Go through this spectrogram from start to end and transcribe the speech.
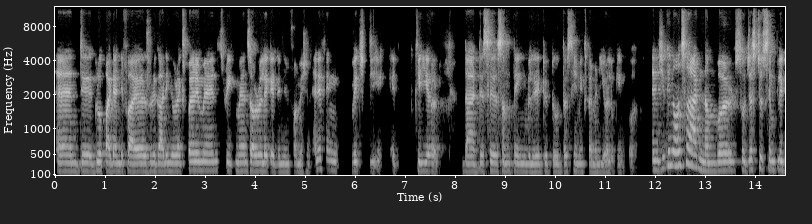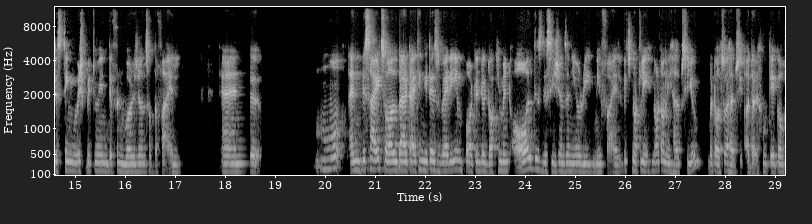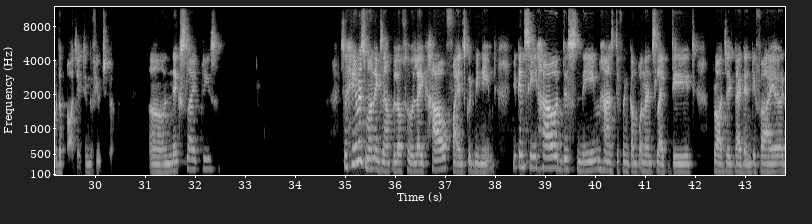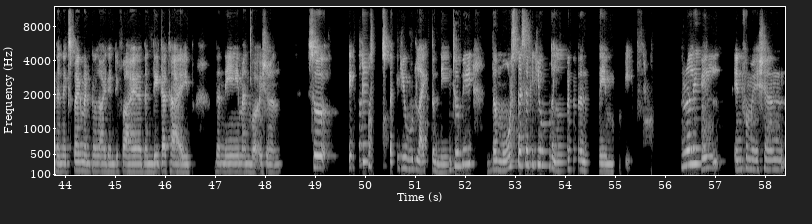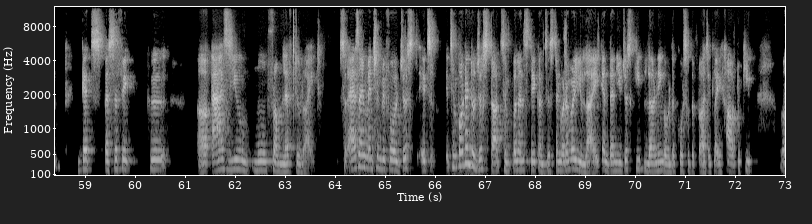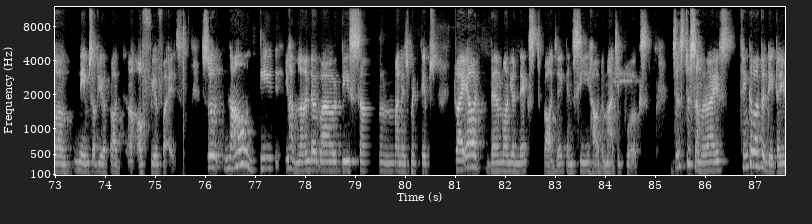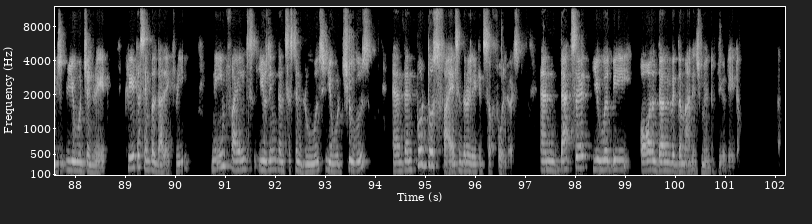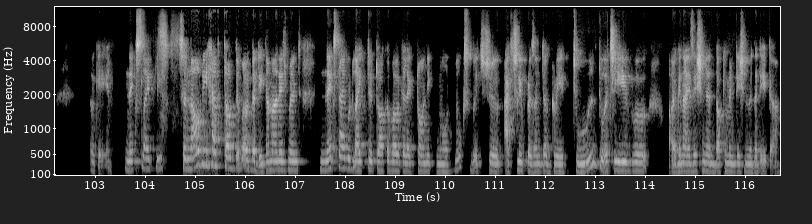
and uh, group identifiers regarding your experiments, treatments, or related information, anything which it clear that this is something related to the same experiment you're looking for. And you can also add numbers. So just to simply distinguish between different versions of the file. And uh, and besides all that, I think it is very important to document all these decisions in your README file, which not only, not only helps you, but also helps you other who take over the project in the future. Uh, next slide, please. So here is one example of like how files could be named. You can see how this name has different components like date, project identifier, then experimental identifier, then data type, the name and version. So specific you would like the name to be, the more specific you the name would be. Generally, information gets specific uh, as you move from left to right so as I mentioned before, just it's it's important to just start simple and stay consistent, whatever you like, and then you just keep learning over the course of the project, like how to keep uh, names of your uh, of your files. So now the you have learned about these some management tips. Try out them on your next project and see how the magic works. Just to summarize, think about the data you you would generate. Create a simple directory name files using consistent rules you would choose, and then put those files in the related subfolders. And that's it. You will be all done with the management of your data. Okay, next slide, please. So now we have talked about the data management. Next, I would like to talk about electronic notebooks, which uh, actually present a great tool to achieve uh, organization and documentation with the data.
